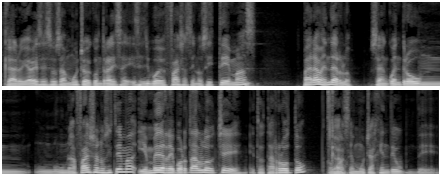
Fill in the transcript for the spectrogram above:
Claro, y a veces se usa mucho encontrar ese, ese tipo de fallas en los sistemas para venderlo. O sea, encuentro un- un- una falla en un sistema y en vez de reportarlo, che, esto está roto, como Claro. hace mucha gente de...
